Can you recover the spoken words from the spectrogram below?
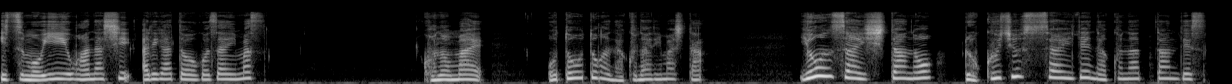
いつもいいお話ありがとうございますこの前弟が亡くなりました4歳下の60歳で亡くなったんです。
